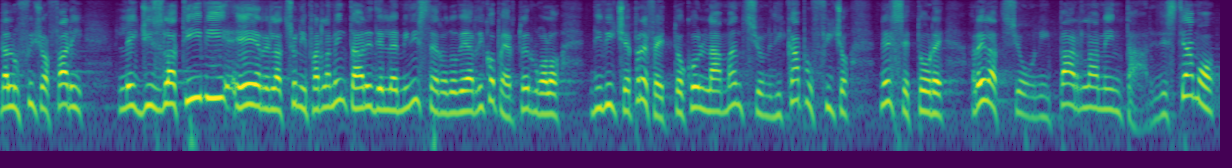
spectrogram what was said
dall'ufficio affari legislativi e relazioni parlamentari del Ministero dove ha ricoperto il ruolo di viceprefetto con la mansione di capo ufficio nel settore relazioni parlamentari. Restiamo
